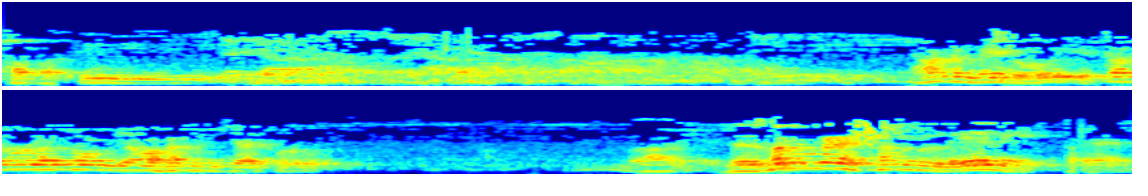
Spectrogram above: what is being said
భవతి. కాబట్టి మీరు ఇతరులతో వ్యవహరించేప్పుడు రిజర్వేషన్ లేని ప్రేమ.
